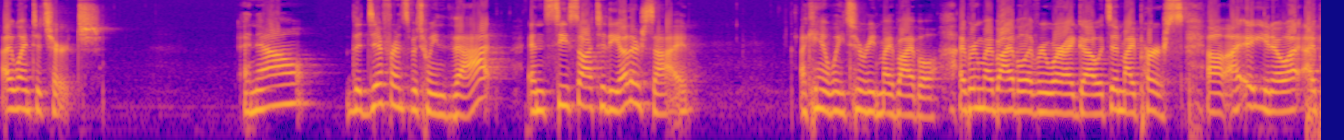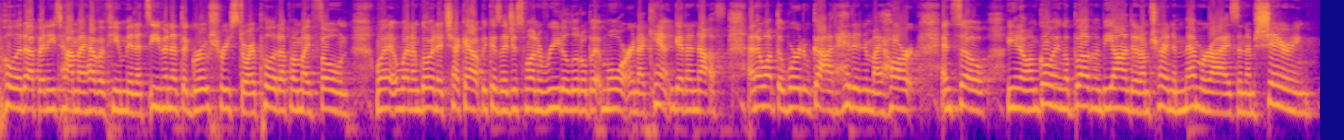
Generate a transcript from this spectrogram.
I went to church, and now the difference between that and seesaw to the other side I can't wait to read my Bible. I bring my Bible everywhere I go. It's in my purse. Uh, I, you know, I, I, pull it up anytime I have a few minutes. Even at the grocery store, I pull it up on my phone when, when I'm going to check out because I just want to read a little bit more and I can't get enough. And I want the Word of God hidden in my heart. And so, you know, I'm going above and beyond it. I'm trying to memorize and I'm sharing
